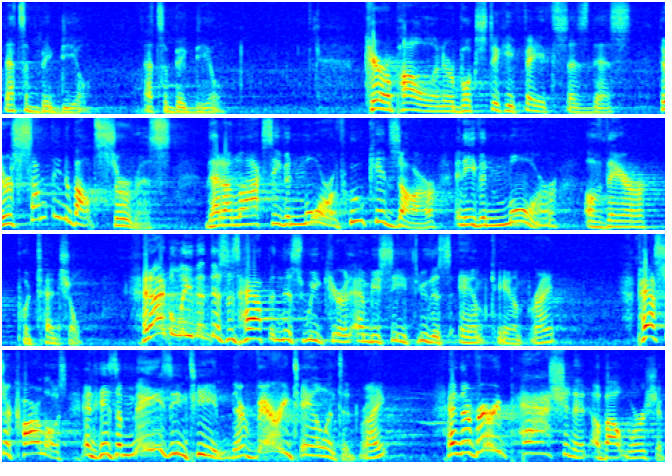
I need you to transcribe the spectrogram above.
that's a big deal. That's a big deal. Kara Powell, in her book Sticky Faith, says this There is something about service that unlocks even more of who kids are and even more of their potential. And I believe that this has happened this week here at MBC through this AMP camp, right? Pastor Carlos and his amazing team, they're very talented, right? And they're very passionate about worship.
